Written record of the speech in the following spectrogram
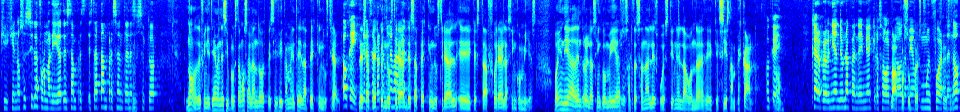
que, que no sé si la formalidad está, está tan presente en ese sector. No, definitivamente sí, porque estamos hablando específicamente de la pesca industrial. de, esa pesca industrial, de esa pesca industrial que está fuera de las cinco millas. Hoy en día, dentro de las cinco millas, los artesanales pues tienen la bondad de que sí están pescando. Okay. Claro, pero venían de una pandemia que los ha golpeado también muy fuerte, ¿no?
